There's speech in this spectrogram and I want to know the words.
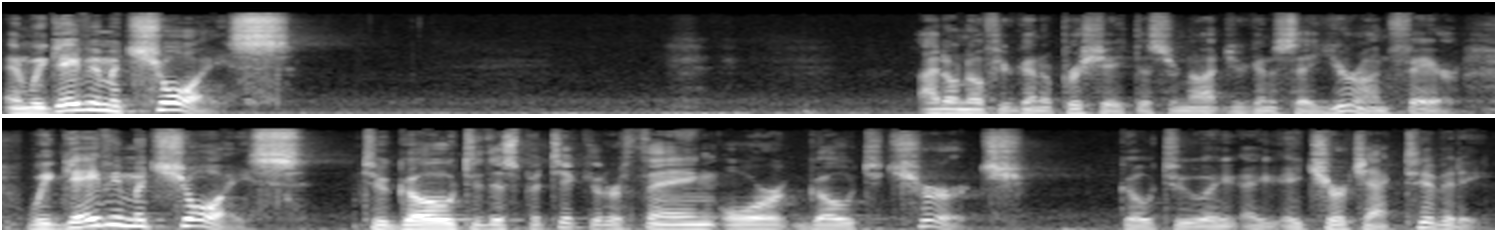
And we gave him a choice. I don't know if you're going to appreciate this or not. You're going to say, You're unfair. We gave him a choice to go to this particular thing or go to church, go to a, a, a church activity.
